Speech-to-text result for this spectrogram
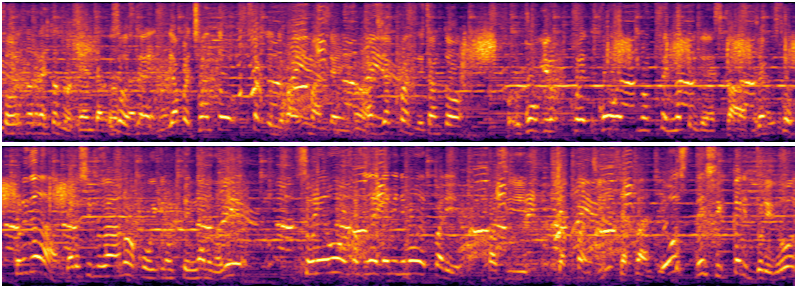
そうそれが一つの選択だそうですね、やっぱりちゃんと久君とか今みたいに、ジャックパンチでちゃんと攻撃のこうやって攻撃の起点になってるじゃないですか、ジャックそうこれがダルシム側の攻撃の起点になるので、それをさせないためにも、やっぱりタッチジャックパンチ。ジャックパンチ。をでしっかりドリルを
